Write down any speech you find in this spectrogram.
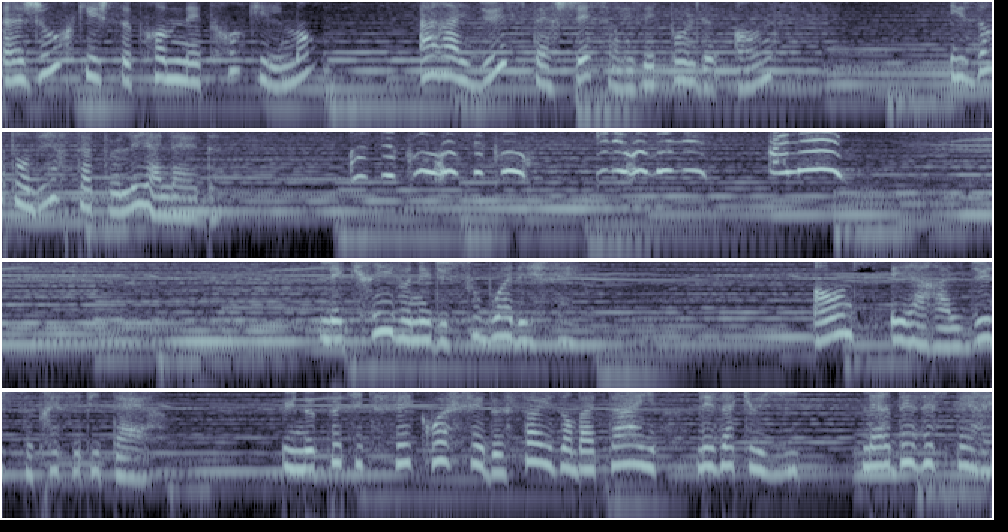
Un jour qu'ils se promenaient tranquillement, Haraldus perché sur les épaules de Hans, ils entendirent appeler à l'aide. Au secours, au secours Il est revenu À l'aide Les cris venaient du sous-bois des fées. Hans et Haraldus se précipitèrent. Une petite fée coiffée de feuilles en bataille les accueillit, l'air désespéré.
